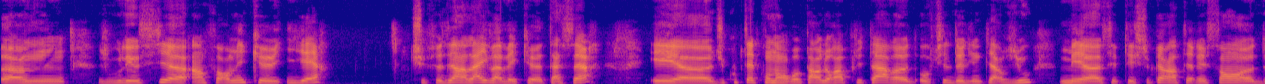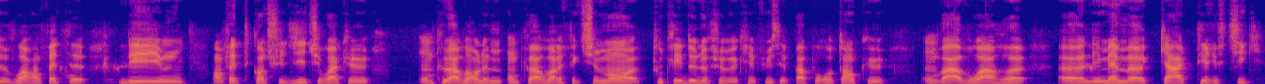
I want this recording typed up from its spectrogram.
je voulais aussi informer que hier, tu faisais un live avec ta sœur. Et euh, du coup, peut-être qu'on en reparlera plus tard euh, au fil de l'interview. Mais euh, c'était super intéressant de voir en fait les. En fait, quand tu dis, tu vois que on peut avoir le, on peut avoir effectivement toutes les deux le cheveu crépus. C'est pas pour autant que on va avoir les mêmes caractéristiques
